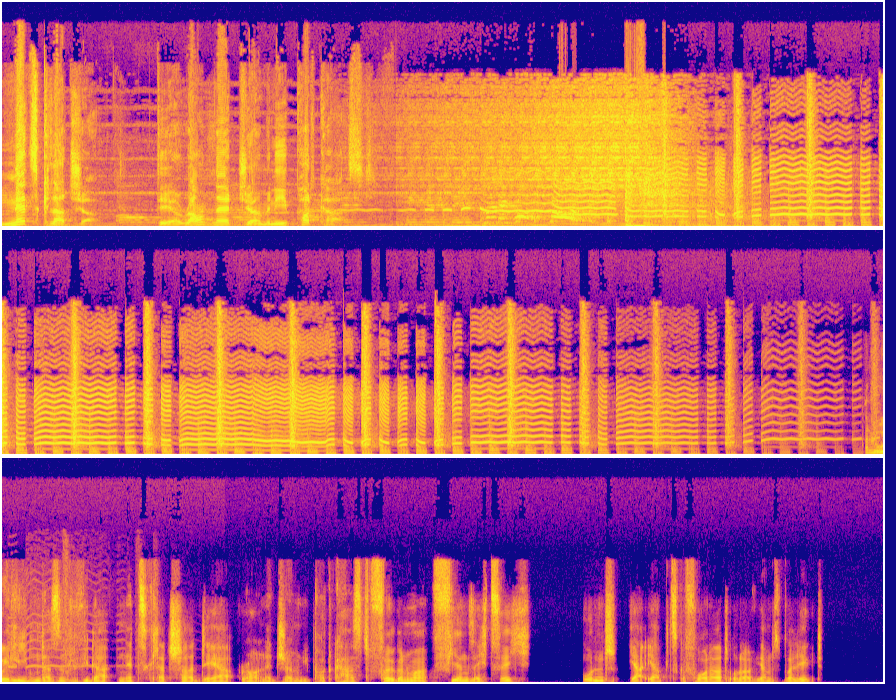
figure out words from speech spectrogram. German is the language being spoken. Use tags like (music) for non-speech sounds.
Netzklatscher, der RoundNet Germany Podcast. Hallo ihr Lieben, da sind wir wieder, Netzklatscher, der RoundNet Germany Podcast, Folge Nummer 64. Und ja, ihr habt es gefordert oder wir haben es überlegt,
